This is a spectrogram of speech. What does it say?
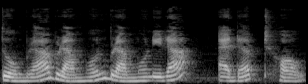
তোমরা ব্রাহ্মণ, ব্রাহ্মণীরা অ্যাডাপ্ট হও।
